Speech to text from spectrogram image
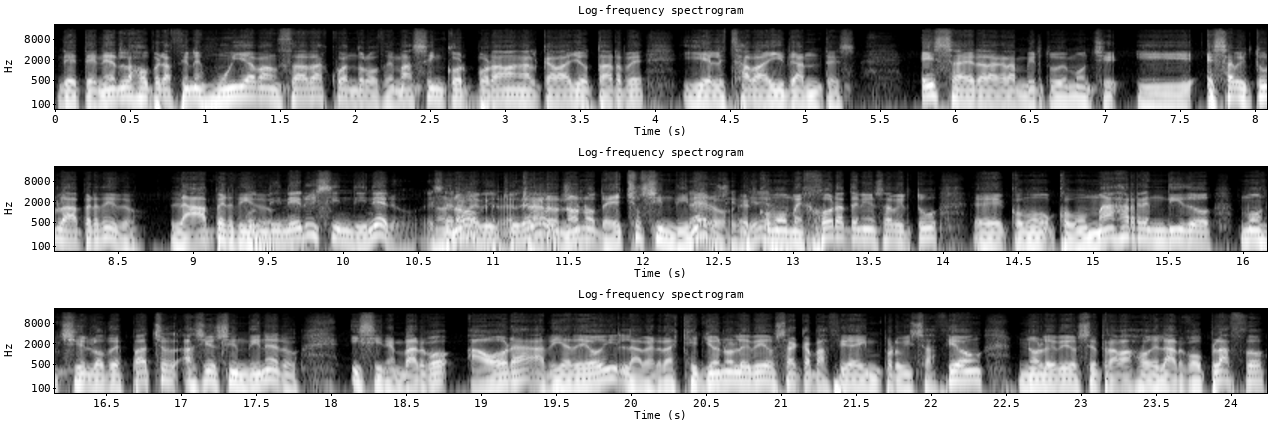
de tener las operaciones muy avanzadas cuando los demás se incorporaban al caballo tarde y él estaba ahí de antes. Esa era la gran virtud de Monchi y esa virtud la ha perdido, la ha perdido. Con dinero y sin dinero. Esa No, no, la virtud claro, no, no, de hecho sin dinero. Claro, sin es dinero. como mejor ha tenido esa virtud, eh, como, como más ha rendido Monchi en los despachos, ha sido sin dinero. Y sin embargo, ahora, a día de hoy, la verdad es que yo no le veo esa capacidad de improvisación, no le veo ese trabajo de largo plazo.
